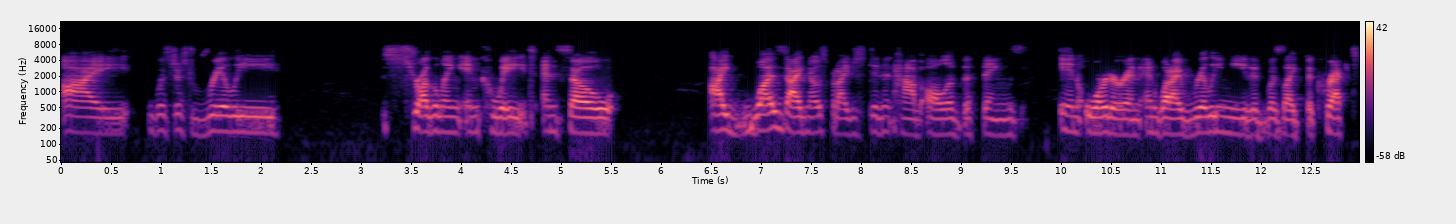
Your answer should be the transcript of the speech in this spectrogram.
i was just really struggling in kuwait. And so i was diagnosed but i just didn't have all of the things in order. And and what i really needed was like the correct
